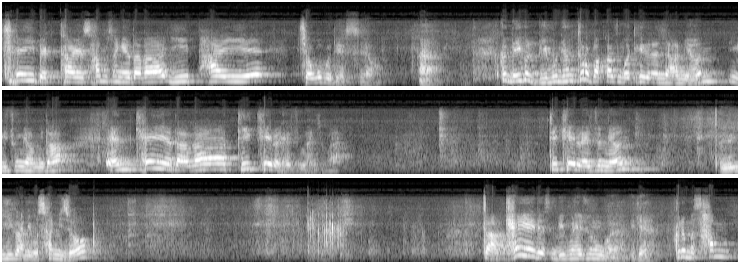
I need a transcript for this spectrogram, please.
K 벡터의 삼성에다가 이 파이의 제곱이 됐어요. 예. 근데 이걸 미분 형태로 바꿔주면 어떻게 되느냐 하면, 이게 중요합니다. NK에다가 DK를 해주고 해줘봐요. DK를 해주면, 자, 2가 아니고 3이죠. 자, K에 대해서 미분해 주는 거예요, 이게. 그러면 3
